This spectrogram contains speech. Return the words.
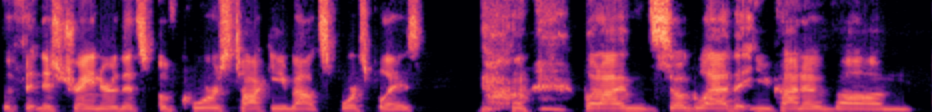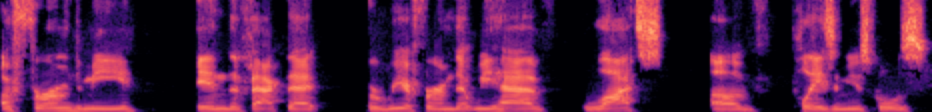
the fitness trainer that's of course talking about sports plays. but I'm so glad that you kind of um, affirmed me in the fact that or reaffirmed that we have lots of plays and musicals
